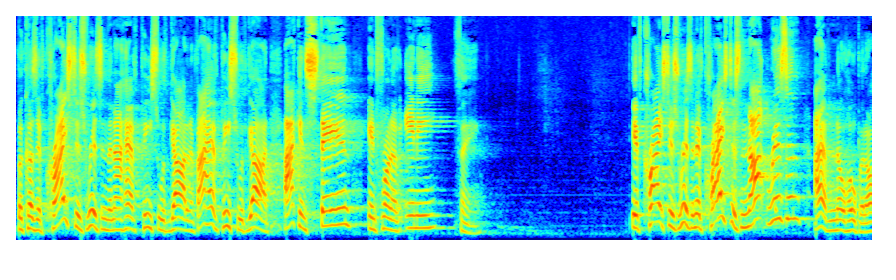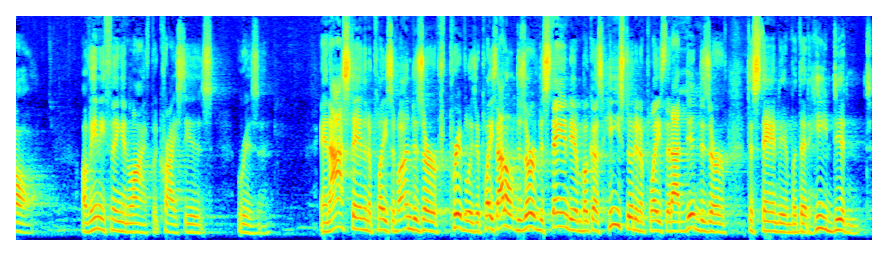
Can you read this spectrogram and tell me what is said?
Because if Christ is risen, then I have peace with God. And if I have peace with God, I can stand in front of anything. If Christ is risen, if Christ is not risen, I have no hope at all of anything in life, but Christ is risen. And I stand in a place of undeserved privilege, a place I don't deserve to stand in because He stood in a place that I did deserve to stand in, but that He didn't.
